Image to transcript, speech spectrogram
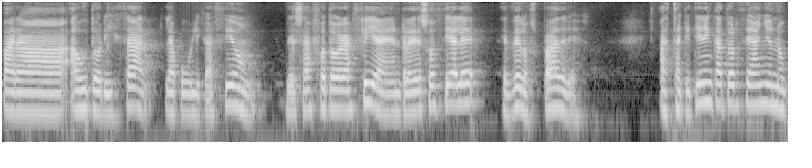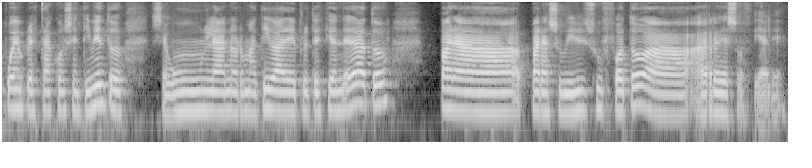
para autorizar la publicación de esas fotografías en redes sociales es de los padres. Hasta que tienen 14 años no pueden prestar consentimiento, según la normativa de protección de datos, para, subir sus fotos a redes sociales.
